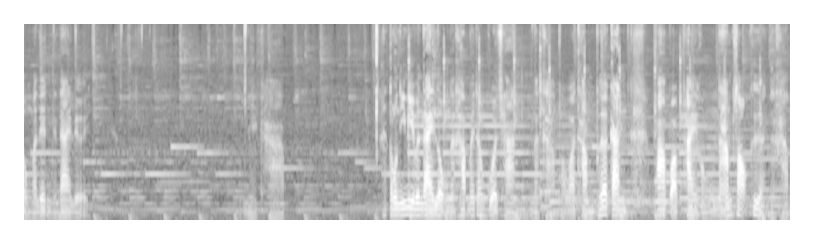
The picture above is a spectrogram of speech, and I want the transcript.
ลงมาเล่นกันได้เลยนี่ครับตรงนี้มีบันไดลงนะครับ ไม่ต้องกลัวชันนะครับ เพราะว่าทำเพื่อกันความปลอดภัยของน้ำเซาะเขื่อนนะครับ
